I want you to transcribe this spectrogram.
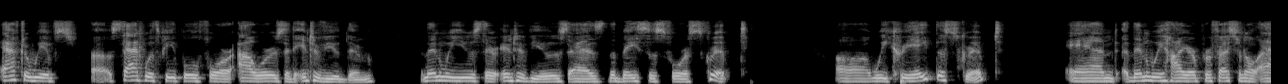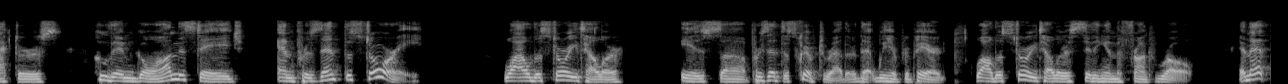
After we have uh, sat with people for hours and interviewed them, then we use their interviews as the basis for a script. Uh, we create the script, and then we hire professional actors who then go on the stage and present the story while the storyteller is uh, present the script rather that we have prepared while the storyteller is sitting in the front row. And that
